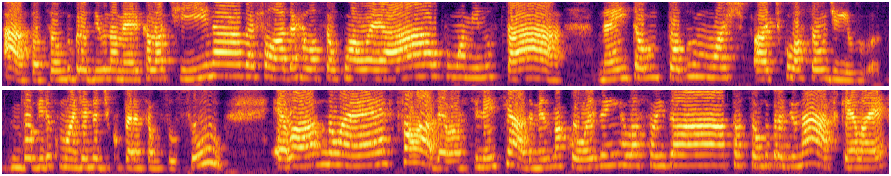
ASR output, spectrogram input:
a atuação do Brasil na América Latina vai falar da relação com a OEA com a MINUSTAH, né? Então, toda uma articulação de, envolvida com uma agenda de cooperação Sul-Sul, ela não é falada, ela é silenciada. Mesma coisa em relação à atuação do Brasil na África, ela é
